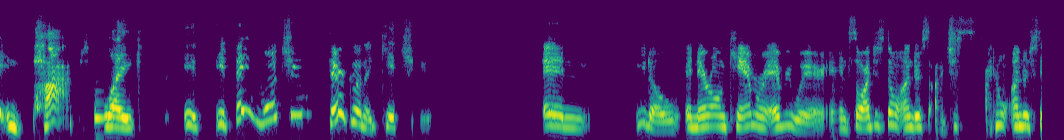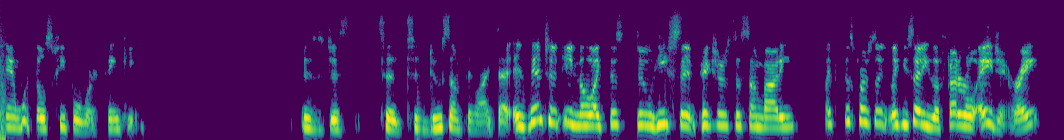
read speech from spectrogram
getting popped. Like if if they want you they're gonna get you. And you know and they're on camera everywhere. And so i just don't understand i just i don't understand what those people were thinking is just to to do something like that. And then to you know like this dude he sent pictures to somebody. Like this person like you said he's a federal agent right?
